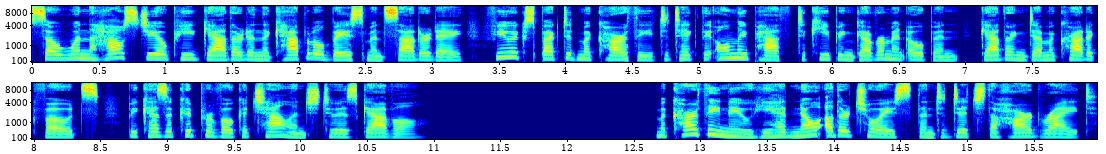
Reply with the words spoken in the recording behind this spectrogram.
So, when the House GOP gathered in the Capitol basement Saturday, few expected McCarthy to take the only path to keeping government open, gathering Democratic votes, because it could provoke a challenge to his gavel. McCarthy knew he had no other choice than to ditch the hard right.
